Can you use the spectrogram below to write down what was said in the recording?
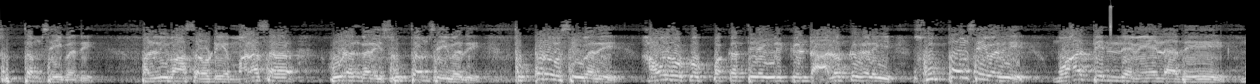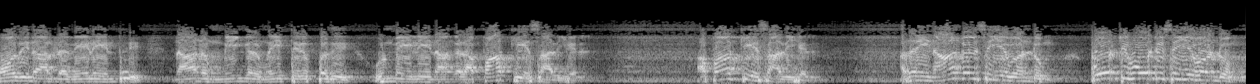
சுத்தம் செய்வது பள்ளிவாசலுடைய மனச கூடங்களை சுத்தம் செய்வது துப்புரவு செய்வது ஹவுலுக்கு பக்கத்திலே இருக்கின்ற அழுக்குகளை சுத்தம் செய்வது மோதின வேலை அது மோதினார்ந்த வேலை என்று நானும் நீங்கள் நினைத்திருப்பது உண்மையிலே நாங்கள் அப்பாக்கியசாலிகள் அபாக்கியசாலிகள். அதனை நாங்கள் செய்ய வேண்டும் போட்டி போட்டி செய்ய வேண்டும்.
